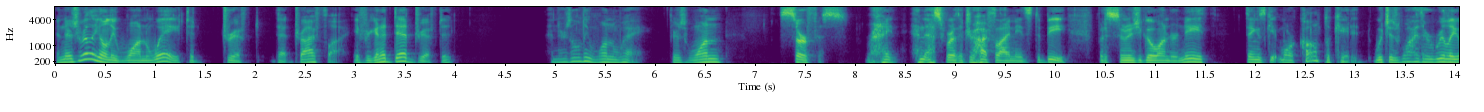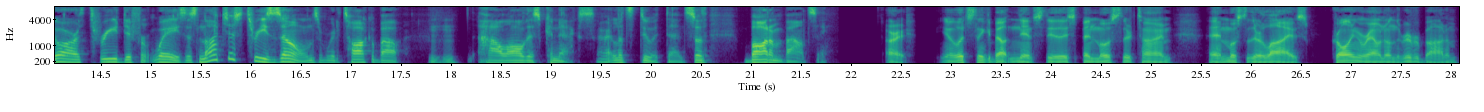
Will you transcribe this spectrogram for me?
And there's really only one way to drift that dry fly. If you're going to dead drift it, then there's only one way. There's one surface, right? And that's where the dry fly needs to be. But as soon as you go underneath, things get more complicated, which is why there really are three different ways. It's not just three zones, and we're going to talk about mm-hmm. how all this connects. All right, let's do it then. So, bottom bouncing. All right. You know, let's think about nymphs. They, they spend most of their time and most of their lives crawling around on the river bottom,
